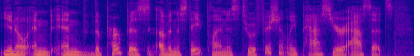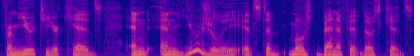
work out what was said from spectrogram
you know and and the purpose of an estate plan is to efficiently pass your assets from you to your kids and and usually it's to most benefit those kids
